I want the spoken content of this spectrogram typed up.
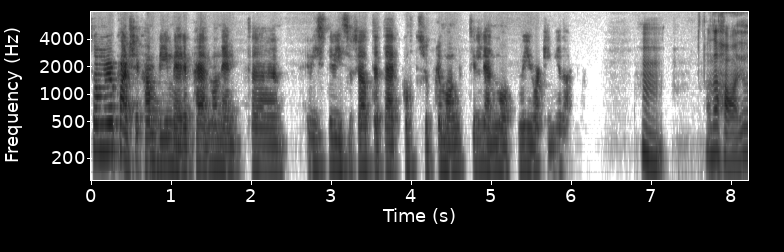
som jo kanskje kan bli mer permanent eh, hvis det viser seg at dette er et godt supplement til den måten vi gjør ting i dag. Hmm. Og det har, jo,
